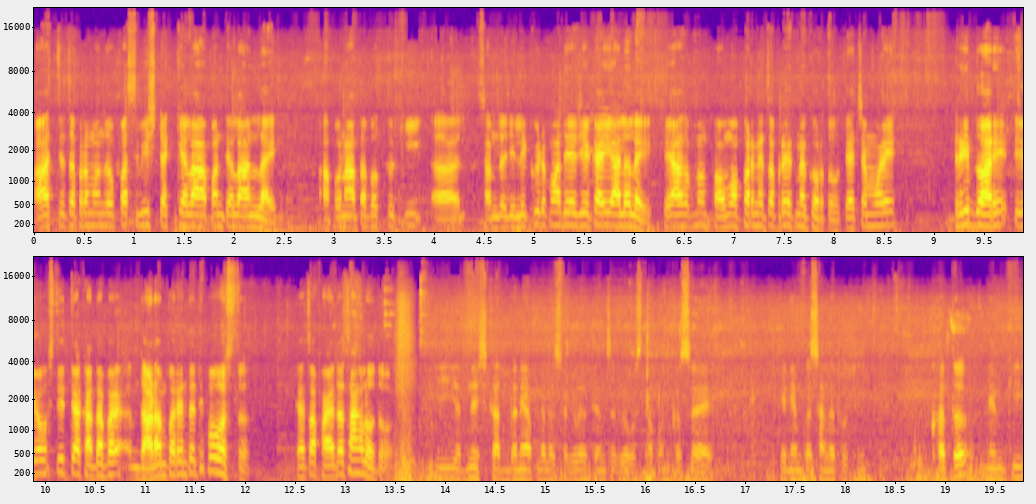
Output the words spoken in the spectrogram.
आज त्याचं प्रमाण जवळपास वीस टक्क्याला आपण त्याला आणला आहे आपण आता बघतो की समजा जे लिक्विडमध्ये जे काही आलेलं आहे ते आपण फॉर्म वापरण्याचा प्रयत्न करतो. त्याच्यामुळे ड्रीपद्वारे ते व्यवस्थित त्या खतापर्यंत झाडांपर्यंत ते पोहोचतं. त्याचा फायदा चांगला होतो. की यज्ञेश कातबने आपल्याला सगळं त्यांचं व्यवस्थापन कसं आहे ते नेमकं सांगत होते. खतं नेमकी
